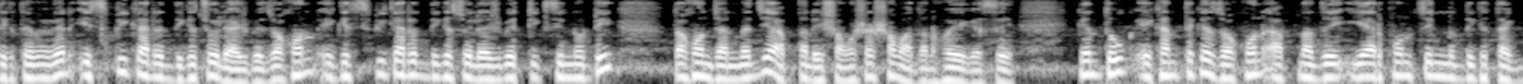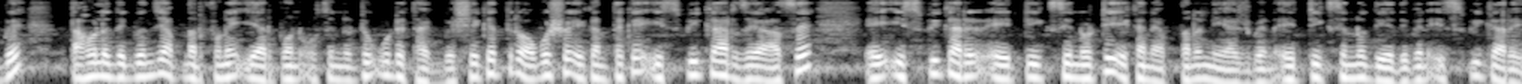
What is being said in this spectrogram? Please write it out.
দেখতে পাবেন স্পিকারের দিকে চলে আসবে। যখন এই স্পিকারের দিকে চলে আসবে টিক চিহ্নটি, তখন জানবেন যে আপনার এই সমস্যার সমাধান হয়ে গেছে। কিন্তু এখান থেকে যখন আপনার যে ইয়ারফোন চিহ্ন দিকে থাকবে, তাহলে দেখবেন যে আপনার ফোনে ইয়ারফোন চিহ্নটি উঠে থাকবে। সেক্ষেত্রে অবশ্যই এখান থেকে স্পিকার যে আছে, এই স্পিকারের এই টিক চিহ্নটি এখানে আপনারা নিয়ে আসবেন। এই টিক চিহ্ন দিয়ে দেবেন স্পিকারে।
